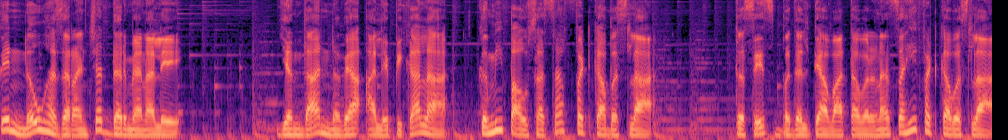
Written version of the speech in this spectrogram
ते नऊ हजारांच्या दरम्यान आले. यंदा नव्या आले पिकाला कमी पावसाचा फटका बसला. तसेच बदलत्या वातावरणाचाही फटका बसला.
